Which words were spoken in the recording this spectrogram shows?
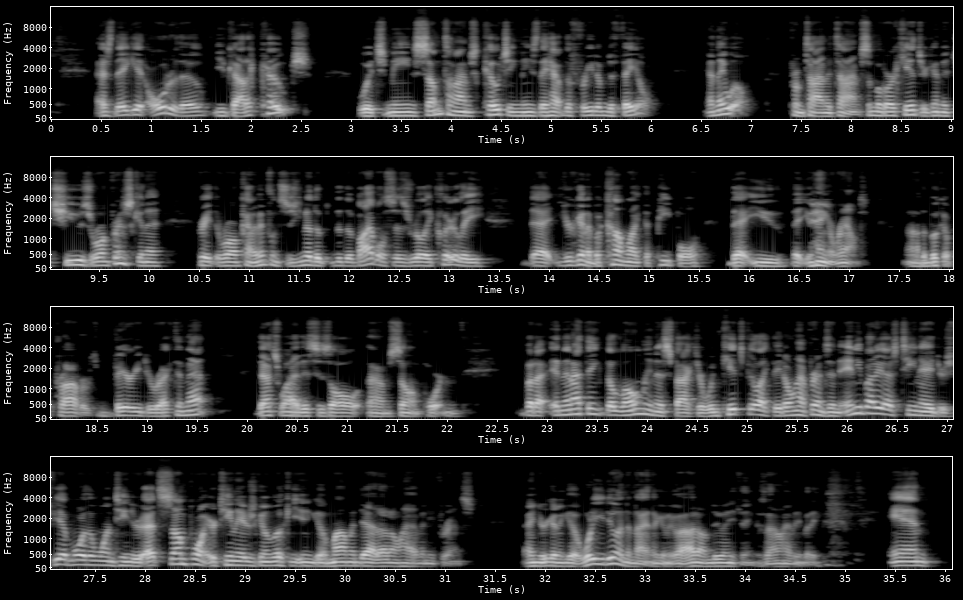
As they get older, though, you've got to coach, which means sometimes coaching means they have the freedom to fail, and they will from time to time. Some of our kids are going to choose the wrong friends, going to create the wrong kind of influences. You know, the, the, Bible says really clearly that you're going to become like the people that you that you hang around. Uh, the book of Proverbs very direct in that. That's why this is all um, so important. But uh, and then I think the loneliness factor when kids feel like they don't have friends, and anybody has teenagers, if you have more than one teenager, at some point your teenager's going to look at you and go, "Mom and Dad, I don't have any friends," and you're going to go, "What are you doing tonight?" And they're going to go, "I don't do anything because I don't have anybody." And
